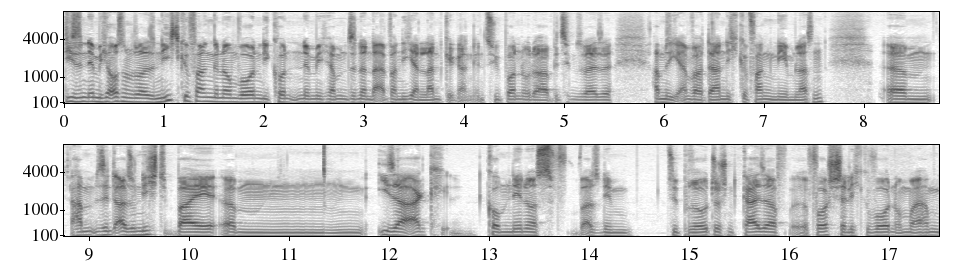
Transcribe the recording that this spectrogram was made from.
die sind nämlich ausnahmsweise nicht gefangen genommen worden. Die konnten nämlich, haben, sind dann einfach nicht an Land gegangen in Zypern oder beziehungsweise haben sich einfach da nicht gefangen nehmen lassen. Ähm, haben, sind also nicht bei ähm, Isaak Komnenos, also dem zypriotischen Kaiser, äh, vorstellig geworden und haben,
